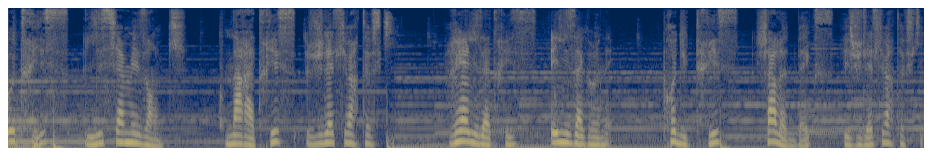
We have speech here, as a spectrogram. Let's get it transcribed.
Autrice, Licia Mézenc. Narratrice, Juliette Livartowski. Réalisatrice, Elisa Grenet. Productrice, Charlotte Bex et Juliette Livartowski.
